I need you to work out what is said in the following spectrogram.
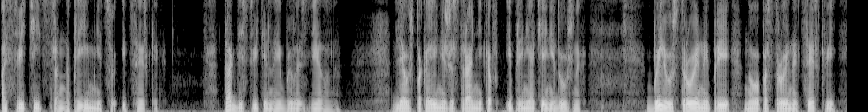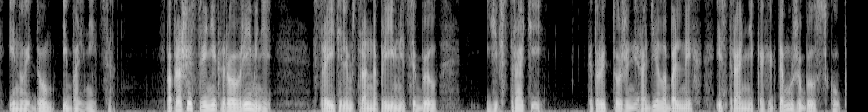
осветить странноприимницу и церковь. Так действительно и было сделано. Для успокоения же странников и принятия недужных были устроены при новопостроенной церкви иной дом и больница. По прошествии некоторого времени строителем странноприимницы был Евстратий, который тоже не родил о больных и странниках, и к тому же был скуп.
